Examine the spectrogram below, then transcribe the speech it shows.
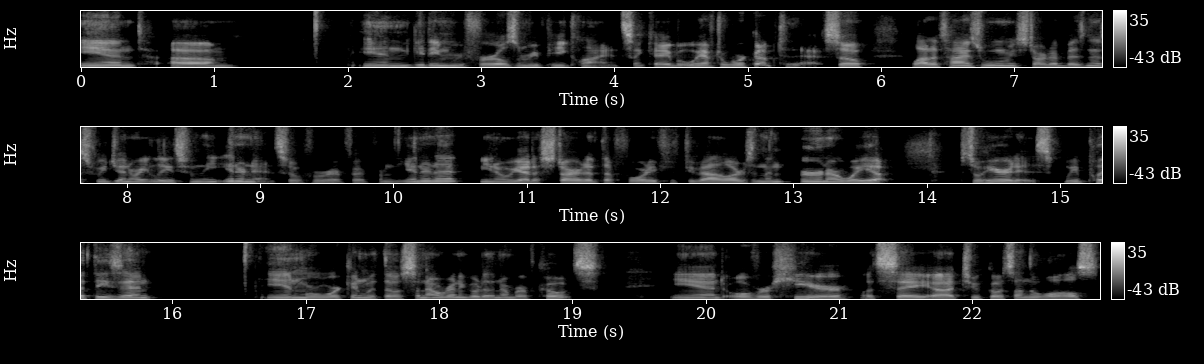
and um, in getting referrals and repeat clients. Okay, but we have to work up to that. So a lot of times when we start a business, we generate leads from the internet. So for from the internet, you know, we got to start at the 40, 50 dollars and then earn our way up. So here it is. We put these in and we're working with those. So now we're going to go to the number of coats and over here, let's say uh, two coats on the walls.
